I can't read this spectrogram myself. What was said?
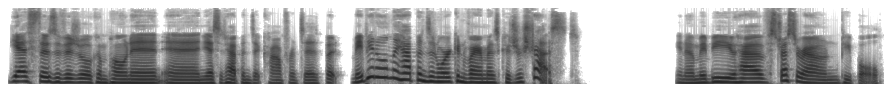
yes, there's a visual component and yes, it happens at conferences, but maybe it only happens in work environments because you're stressed. You know, maybe you have stress around people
